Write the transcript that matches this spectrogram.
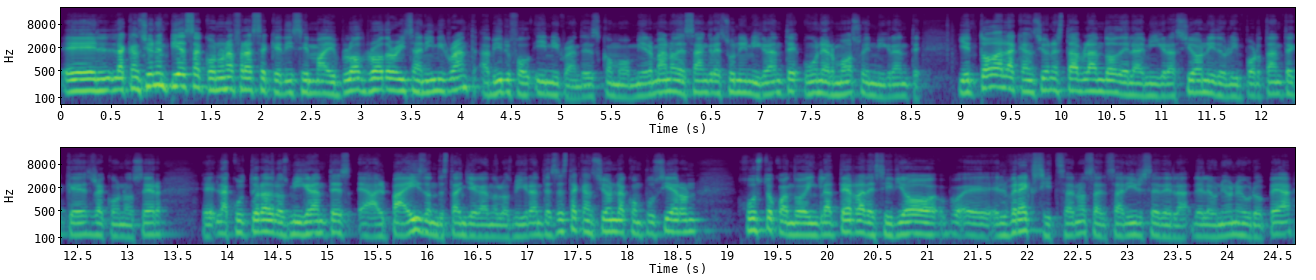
La canción empieza con una frase que dice My blood brother is an immigrant, a beautiful immigrant. Es como mi hermano de sangre es un inmigrante, un hermoso inmigrante. Y en toda la canción está hablando de la emigración y de lo importante que es reconocer eh, la cultura de los migrantes al país donde están llegando los migrantes. Esta canción la compusieron justo cuando Inglaterra decidió eh, el Brexit, ¿no? Sal- salirse de la, Unión Europea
